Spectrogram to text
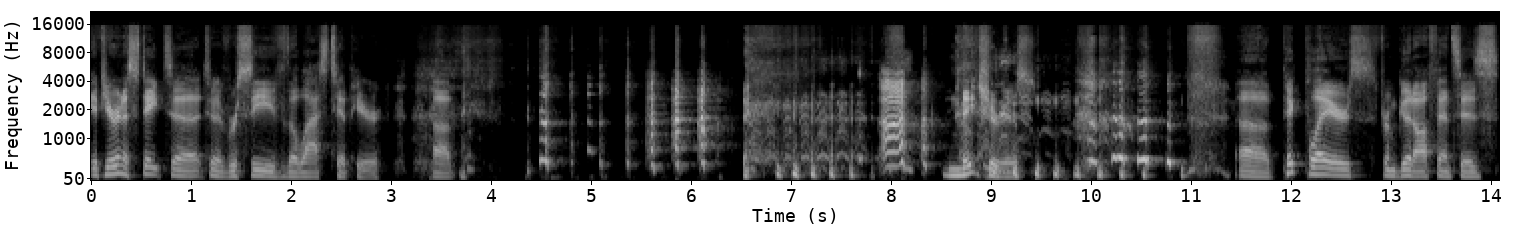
If you're in a state to to receive the last tip here, uh, Nature is. uh, pick players from good offenses.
